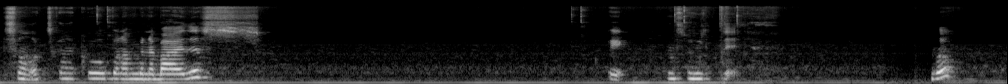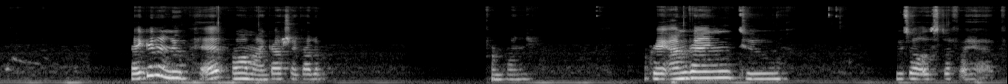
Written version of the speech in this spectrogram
This one looks kind of cool, but I'm gonna buy this. Wait. Let's move this. Look. I get a new pet? Oh my gosh, I got a from Bunny. Okay, I'm going to use all the stuff I have.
